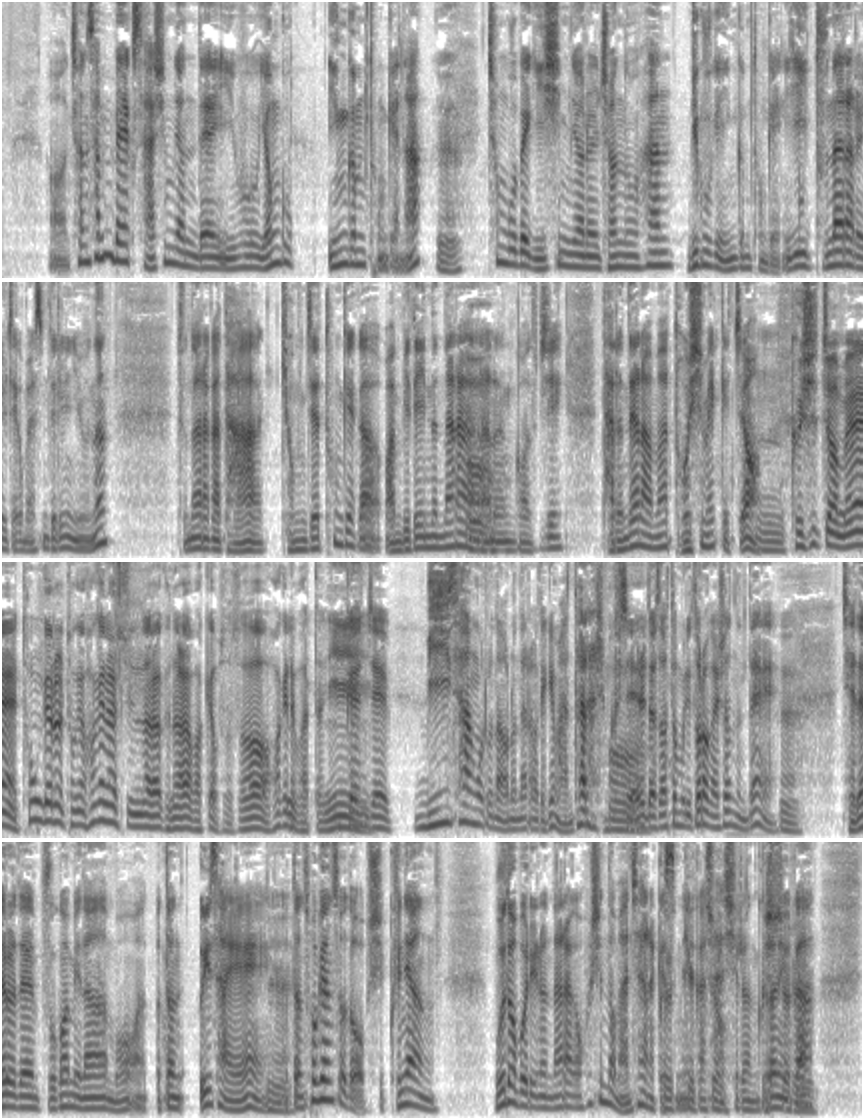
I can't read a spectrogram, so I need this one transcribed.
어 1340년대 이후 영국 임금 통계나 예. 1920년을 전후한 미국의 임금 통계 이 두 나라를 제가 말씀드리는 이유는 두 나라가 다 경제 통계가 완비돼 있는 나라라는 어. 거지 다른 데는 아마 더 심했겠죠. 음, 그 시점에 통계를 통해 확인할 수 있는 나라가 그 나라밖에 없어서 확인해 봤더니 그러니까 이제 미상으로 나오는 나라가 되게 많다라는 거죠. 어. 예를 들어서 어떤 분이 돌아가셨는데 네. 제대로 된 부검이나 뭐 어떤 의사의 네. 어떤 소견서도 없이 그냥 묻어버리는 나라가 훨씬 더 많지 않았겠습니까? 그렇겠죠. 사실은. 그 그러니까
